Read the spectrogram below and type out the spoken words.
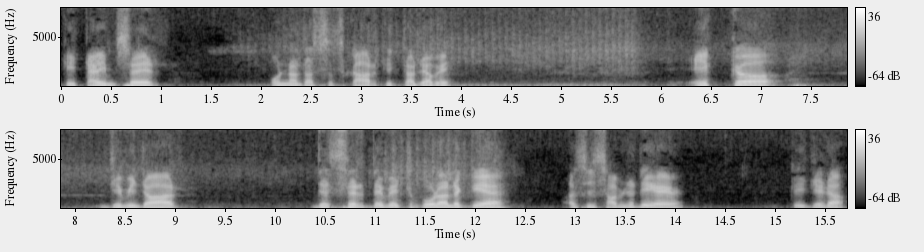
ਕਿ ਟਾਈਮ ਸਿਰ ਉਹਨਾਂ ਦਾ ਸੰਸਕਾਰ ਕੀਤਾ ਜਾਵੇ। ਇੱਕ ਜ਼ਿਮੀਂਦਾਰ ਦੇ ਸਿਰ ਦੇ ਵਿੱਚ ਗੋਲਾ ਲੱਗਿਆ। ਅਸੀਂ ਸਮਝਦੇ ਹਾਂ ਕਿ ਜਿਹੜਾ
